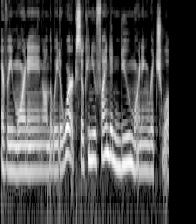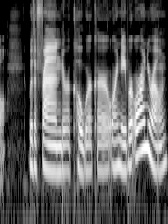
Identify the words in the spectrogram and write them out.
every morning on the way to work? So, can you find a new morning ritual with a friend or a coworker or a neighbor or on your own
